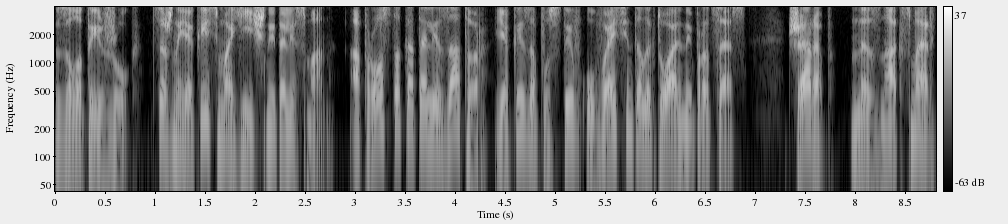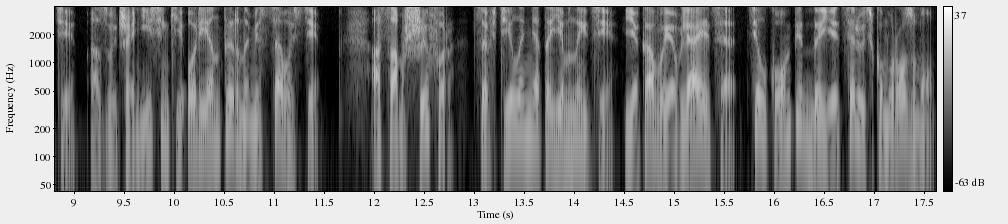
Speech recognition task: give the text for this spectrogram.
Золотий жук це ж не якийсь магічний талісман, а просто каталізатор, який запустив увесь інтелектуальний процес. Череп не знак смерті, а звичайнісінький орієнтир на місцевості. А сам шифр це втілення таємниці, яка, виявляється, цілком піддається людському розуму.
